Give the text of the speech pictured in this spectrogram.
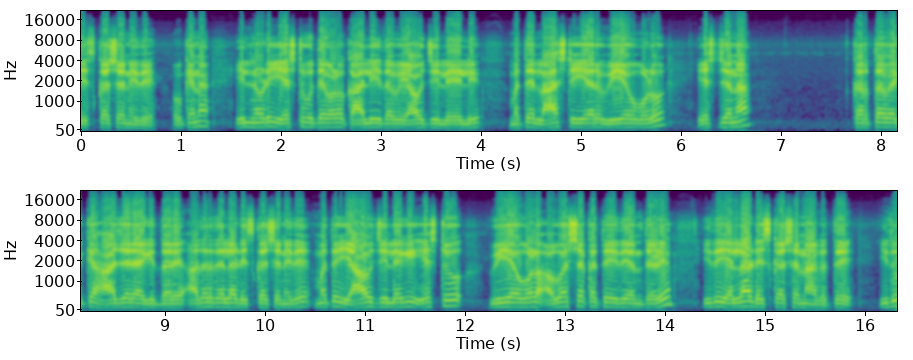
ಡಿಸ್ಕಷನ್ ಇದೆ ಓಕೆನಾ ಇಲ್ಲಿ ನೋಡಿ, ಎಷ್ಟು ಹುದ್ದೆಗಳು ಖಾಲಿ ಇದ್ದಾವೆ ಯಾವ ಜಿಲ್ಲೆಯಲ್ಲಿ? ಮತ್ತು ಲಾಸ್ಟ್ ಇಯರ್ ವಿ ಎಗಳು ಎಷ್ಟು ಜನ? ಕರ್ತವ್ಯಕ್ಕೆ ಹಾಜರಾಗಿದ್ದಾರೆ ಅದರದ್ದೆಲ್ಲ ಡಿಸ್ಕಷನ್ ಇದೆ. ಮತ್ತು ಯಾವ ಜಿಲ್ಲೆಗೆ ಎಷ್ಟು ವಿ ಎಗಳ ಅವಶ್ಯಕತೆ ಇದೆ ಅಂತೇಳಿ ಇದು ಎಲ್ಲ ಡಿಸ್ಕಷನ್ ಆಗುತ್ತೆ. ಇದು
